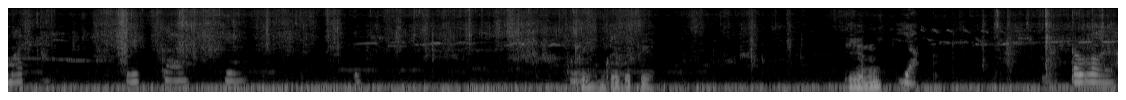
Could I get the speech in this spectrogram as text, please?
Matang. Ikan. Ya. Oke, udah betul. Dien, Telur ya.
